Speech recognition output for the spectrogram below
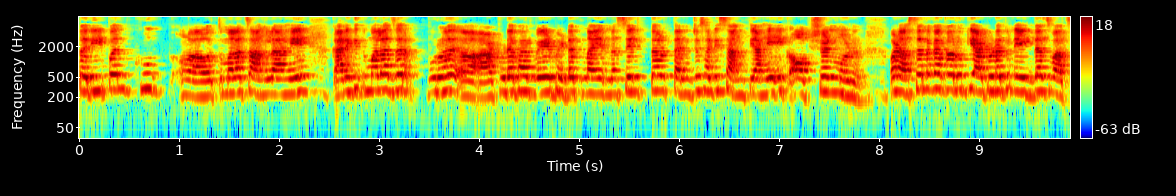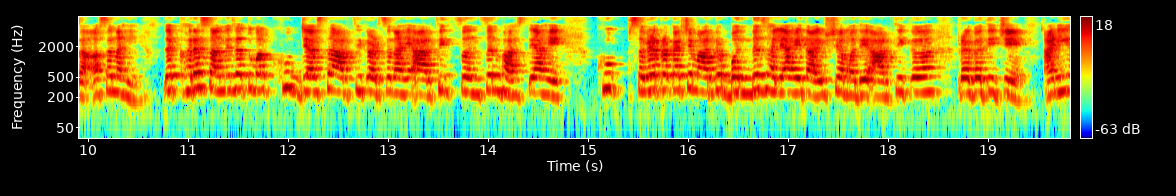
तरी पण खूप तुम्हाला चांगलं आहे. कारण की तुम्हाला जर पूर्ण आठवड्याभर वेळ भेटत नाही नसेल तर त्यांच्यासाठी सांगते आहे एक ऑप्शन म्हणून. पण असं नका करू की आठवड्यातून एकदाच वाचा. असं नाही. जर खरंच सांगते जर तुम्हाला खूप जास्त आर्थिक अडचण आहे आर्थिक चणचण भासते आहे खूप सगळ्या प्रकारचे मार्ग बंद झाले आहेत आयुष्यामध्ये आर्थिक प्रगतीचे. आणि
